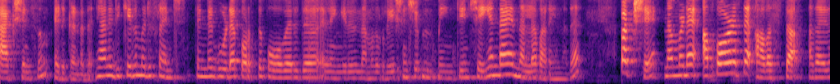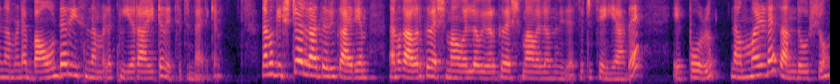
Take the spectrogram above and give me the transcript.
ആക്ഷൻസും എടുക്കേണ്ടത്. ഞാൻ ഒരിക്കലും ഒരു ഫ്രണ്ട്സിന്റെ കൂടെ പുറത്ത് പോകരുത് അല്ലെങ്കിൽ നമുക്ക് റിലേഷൻഷിപ്പ് മെയിന്റെയിൻ ചെയ്യണ്ട എന്നല്ല പറയുന്നത്. പക്ഷേ നമ്മുടെ അപ്പോഴത്തെ അവസ്ഥ അതായത് നമ്മുടെ ബൗണ്ടറീസ് നമ്മൾ ക്ലിയർ ആയിട്ട് വെച്ചിട്ടുണ്ടായിരിക്കണം. നമുക്ക് ഇഷ്ടമല്ലാത്ത ഒരു കാര്യം നമുക്ക് അവർക്ക് വിഷമാവല്ലോ ഇവർക്ക് വിഷമാവല്ലോ എന്ന് വിചാരിച്ചിട്ട് ചെയ്യാതെ എപ്പോഴും നമ്മളുടെ സന്തോഷവും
